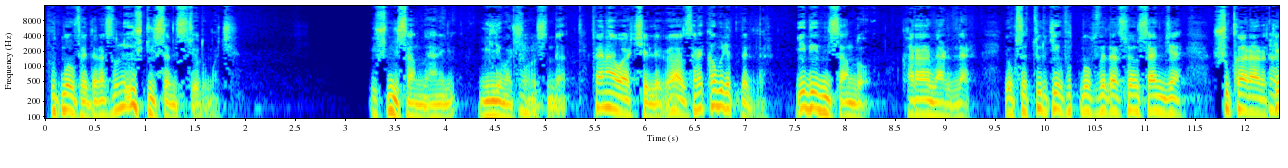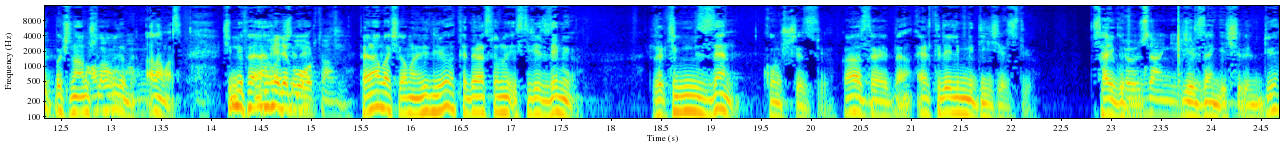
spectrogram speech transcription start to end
Futbol Federasyonu 3 Nisan istiyordu maçı. 3 Nisan'da yani milli maç sonrasında Fenerbahçe ile Galatasaray kabul etmediler. 7 Nisan'da karar verdiler. Yoksa Türkiye Futbol Federasyonu sence şu kararı tek başına almış Alamam olabilir mi? abi. Alamaz. Şimdi hele Fenerbahçe bu ortamda. Fenerbahçe ama ne diyor? Federasyonu isteyeceğiz demiyor. Rakibimizden konuşacağız diyor. Galatasaray'dan erteleyelim mi diyeceğiz diyor. Saygı. Gözden geçirelim. Gözden geçirelim diyor.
